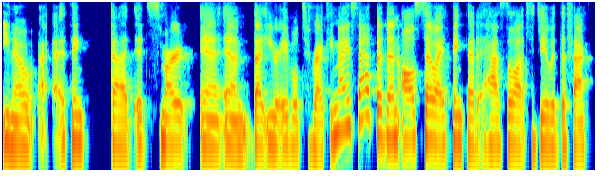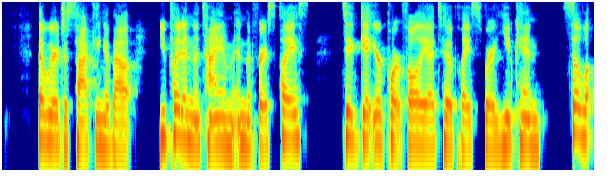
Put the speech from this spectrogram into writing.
you know, I, I think that it's smart and, and that you're able to recognize that. But then also, I think that it has a lot to do with the fact that we were just talking about you put in the time in the first place to get your portfolio to a place where you can so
